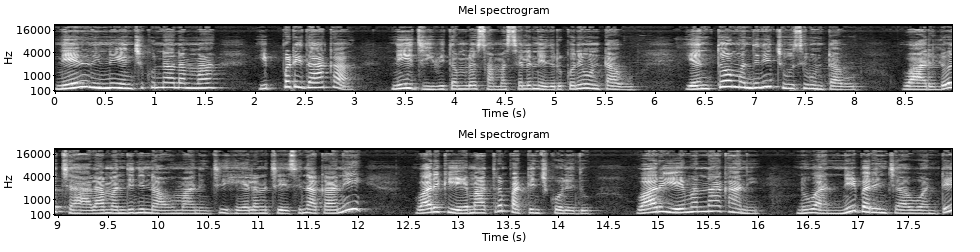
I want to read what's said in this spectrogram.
నేను నిన్ను ఎంచుకున్నానమ్మా. ఇప్పటిదాకా నీ జీవితంలో సమస్యలను ఎదుర్కొని ఉంటావు. ఎంతోమందిని చూసి ఉంటావు. వారిలో చాలామంది నిన్ను అవమానించి హేళన చేసినా కానీ వారికి ఏమాత్రం పట్టించుకోలేదు. వారు ఏమన్నా కానీ నువ్వు అన్నీ భరించావు అంటే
